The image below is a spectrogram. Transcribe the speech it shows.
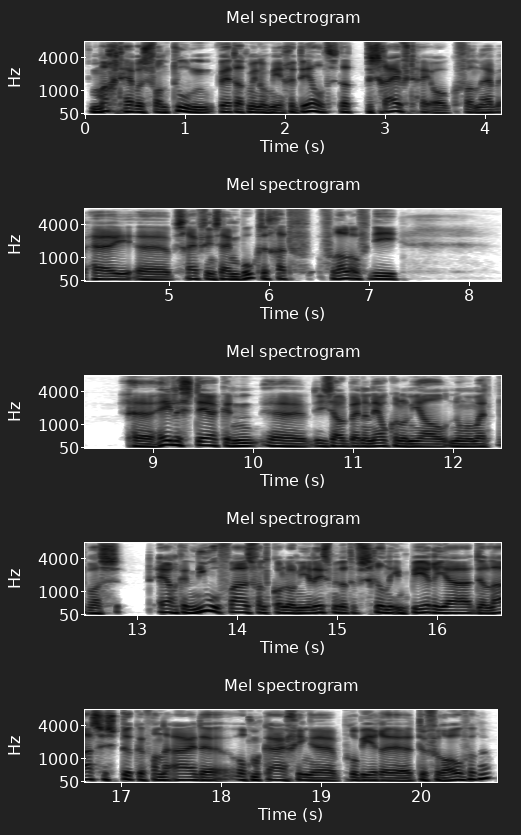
machthebbers van toen werd dat min of meer gedeeld. Dat beschrijft hij ook. Van, hij uh, beschrijft in zijn boek, dat gaat vooral over die uh, hele sterke, die zou het bijna neocoloniaal noemen, maar het was eigenlijk een nieuwe fase van het kolonialisme, dat de verschillende imperia de laatste stukken van de aarde op elkaar gingen proberen te veroveren.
